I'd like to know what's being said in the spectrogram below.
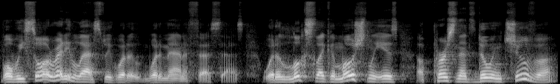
Well, we saw already last week what it, what it manifests as. What it looks like emotionally is a person that's doing tshuva,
